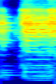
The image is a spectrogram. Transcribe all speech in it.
Celebrate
